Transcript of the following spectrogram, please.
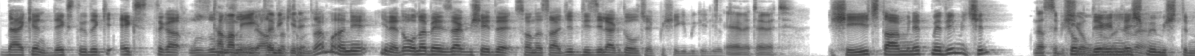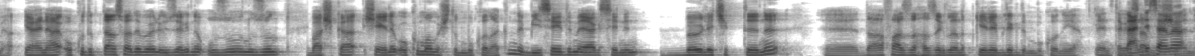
belki hani Dexter'daki ekstra uzun tamam, uzun e, bir tabii anlatımda ki de. ama hani yine de ona benzer bir şey de sana sadece dizilerde olacak bir şey gibi geliyordu. Evet evet. Şeyi hiç tahmin etmediğim için Nasıl bir çok şey oldu derinleşmemiştim. Yani okuduktan sonra da böyle üzerine uzun uzun başka şeyler okumamıştım bu konu hakkında. Bilseydim eğer senin böyle çıktığını daha fazla hazırlanıp gelebilirdim bu konuya. Enteresan ben de sana yani.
